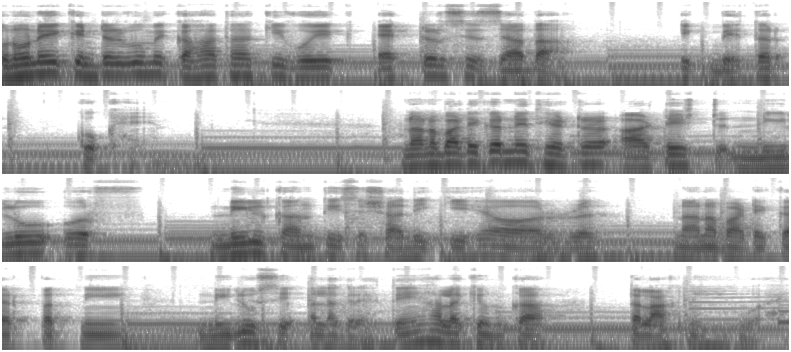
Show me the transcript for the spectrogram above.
उन्होंने एक इंटरव्यू में कहा था कि वो एक एक्टर से ज़्यादा एक बेहतर कुक हैं। नाना पाटेकर ने थिएटर आर्टिस्ट नीलू उर्फ़ नील कांति से शादी की है और नाना पाटेकर पत्नी नीलू से अलग रहते हैं, हालाँकि उनका तलाक नहीं हुआ है।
